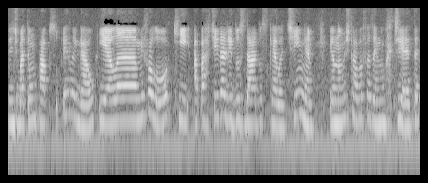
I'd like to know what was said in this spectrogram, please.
A gente bateu um papo super legal e ela me falou que a partir ali dos dados que ela tinha, eu não estava fazendo uma dieta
